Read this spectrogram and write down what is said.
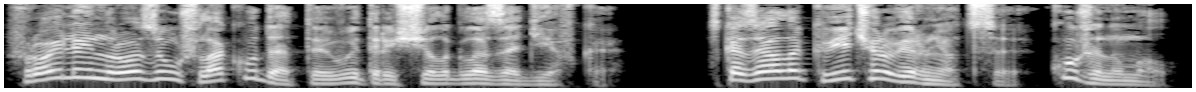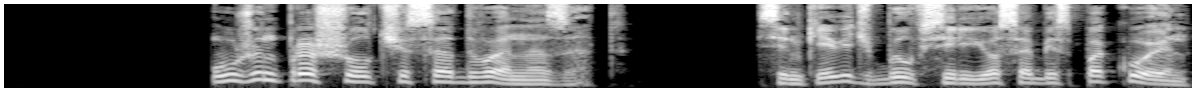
«Фройлейн Роза ушла куда-то», — вытаращила глаза девка. «Сказала, к вечеру вернется, к ужину, мол». Ужин прошел часа два назад. Сенкевич был всерьез обеспокоен.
